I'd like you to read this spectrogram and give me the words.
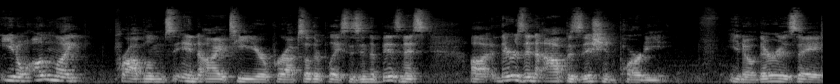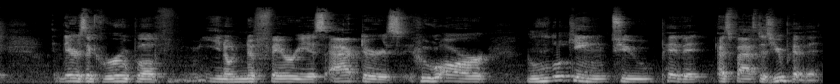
you know unlike problems in IT or perhaps other places in the business uh, there's an opposition party. You know, there is a there's a group of you know nefarious actors who are looking to pivot as fast as you pivot.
